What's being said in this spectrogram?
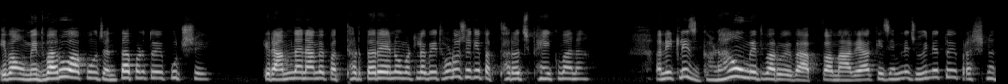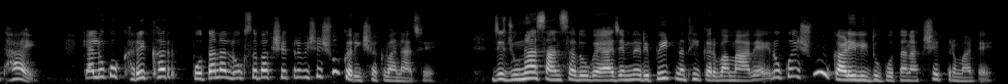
એવા ઉમેદવારો આપો, જનતા પણ તો એ પૂછશે કે રામના નામે પથ્થર તરે એનો મતલબ એ થોડો છે કે પથ્થર જ ફેંકવાના. અને એટલે જ ઘણા ઉમેદવારો એવા આપવામાં આવ્યા કે જેમને જોઈને તો એ પ્રશ્ન થાય કે આ લોકો ખરેખર પોતાના લોકસભા ક્ષેત્ર વિશે શું કરી શકવાના છે? જે જૂના સાંસદો ગયા, જેમને રિપીટ નથી કરવામાં આવ્યા, એ લોકોએ શું ઉકાળી લીધું પોતાના ક્ષેત્ર માટે?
